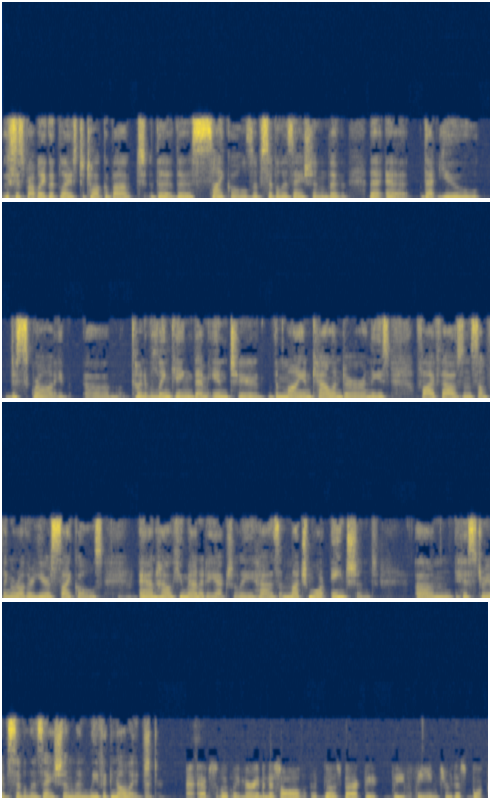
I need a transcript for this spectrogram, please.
This is probably a good place to talk about the the cycles of civilization the, the, uh, that you describe, um, kind of linking them into the Mayan calendar and these five thousand something or other year cycles, mm-hmm. and how humanity actually has a much more ancient um, history of civilization than we've acknowledged. Absolutely, Miriam, and this all goes back. the The theme through this book,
